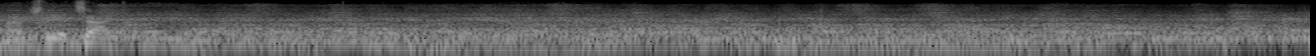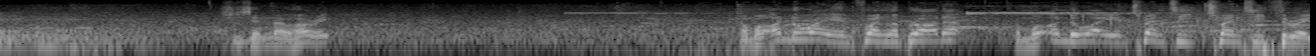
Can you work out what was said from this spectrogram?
mans the attack. She's in no hurry. And we're underway in Fuenlabrada, and we're underway in 2023.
